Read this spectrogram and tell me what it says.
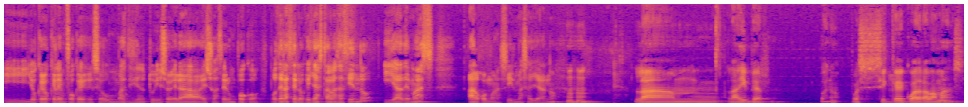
Y yo creo que el enfoque, según vas diciendo tú y eso, era eso, hacer un poco, poder hacer lo que ya estabas haciendo y además algo más, ir más allá, ¿no? La, mm, la hiper, bueno, pues sí que cuadraba más.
